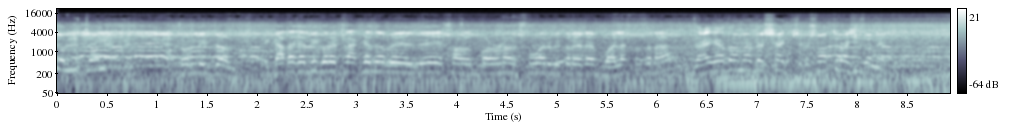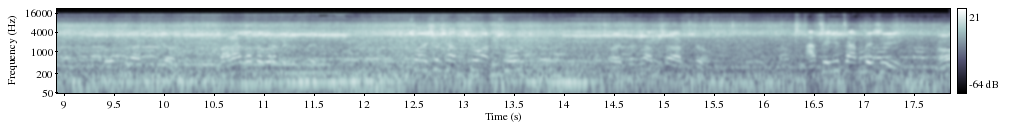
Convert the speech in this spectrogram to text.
চল্লিশ জন। চল্লিশ জন। গাদাগাদি করে ট্রাকে যাবে যে করোনার সময়ের ভিতরে এটা ভয় লাগতেছে না? জায়গা তো আমাদের ষাট সত্তর আশি জনের সত্তর আশি জন। ভাড়া কত করে নিতেছে? ছয়শো সাতশো আটশো। ছয়শো সাতশো আটশো। আছে কি চাপ বেশি? ও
